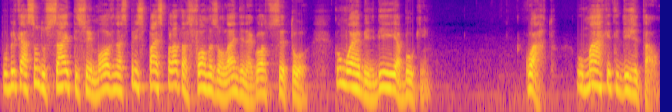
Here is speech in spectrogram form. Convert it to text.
publicação do site de seu imóvel nas principais plataformas online de negócio do setor, como o Airbnb e a Booking. Quarto, o marketing digital.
